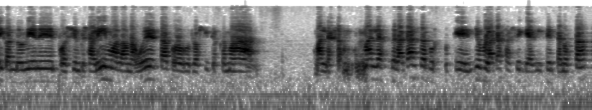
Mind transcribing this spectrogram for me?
y cuando vienen pues siempre salimos a dar una vuelta por los sitios que más más lejos, más lejos de la casa, porque yo por la casa sé que aquí cerca no está.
